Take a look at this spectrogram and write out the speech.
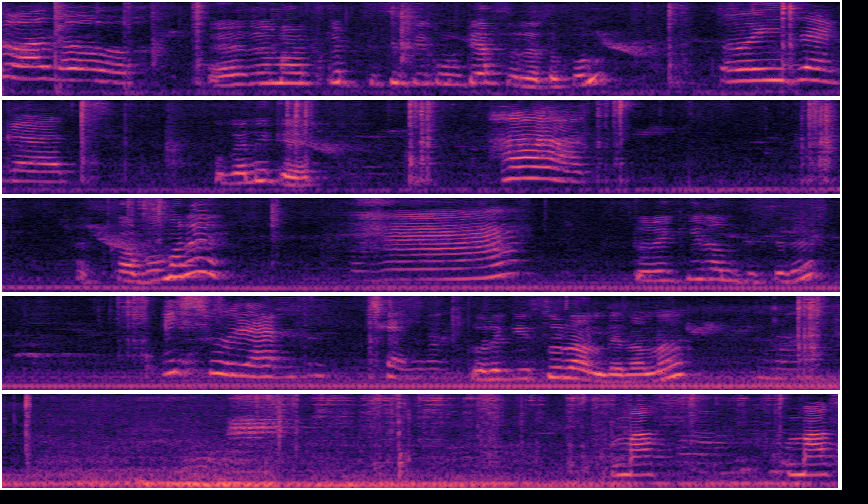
করো? এই যে মাছ কাটতেছি তুই কোনটি আসলে তখন? ওই জায়গা ওখানে কে? হ্যাঁ। খাব মানে? হ্যাঁ। তোরে কি রান্ধতেছে রে? ইসুরান দিচ্ছে না। তোরে কিছু রান্ধে না না? মাছ মাছ।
